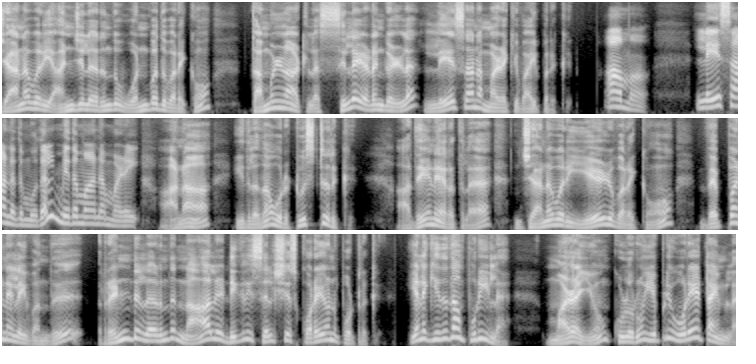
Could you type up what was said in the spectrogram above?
ஜனவரி அஞ்சுல இருந்து ஒன்பது வரைக்கும் தமிழ்நாட்டுல சில இடங்கள்ல லேசான மழைக்கு வாய்ப்பு இருக்கு. ஆமா லேசானது முதல் மிதமான மழை. ஆனா இதுல தான் ஒரு ட்விஸ்ட் இருக்கு. அதே நேரத்துல ஜனவரி ஏழு வரைக்கும் வெப்பநிலை வந்து ரெண்டுல இருந்து நாலு டிகிரி செல்சியஸ் குறையும்னு போட்டிருக்கு. எனக்கு இதுதான் புரியல. மழையும் குளிரும் எப்படி ஒரே டைம்ல?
